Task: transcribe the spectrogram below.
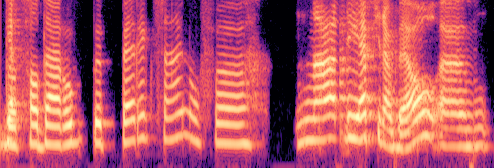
dat zal daar ook beperkt zijn? Of, uh... Nou, die heb je daar wel. Um,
